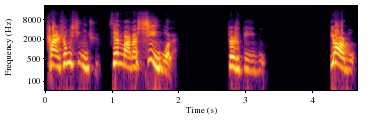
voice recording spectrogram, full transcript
产生兴趣，先把它吸引过来，这是第一步。第二步，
